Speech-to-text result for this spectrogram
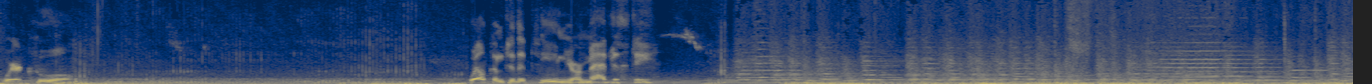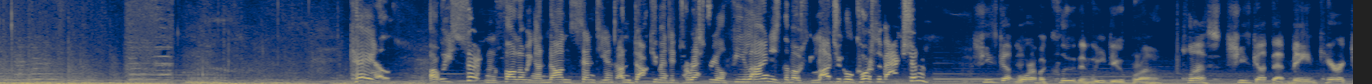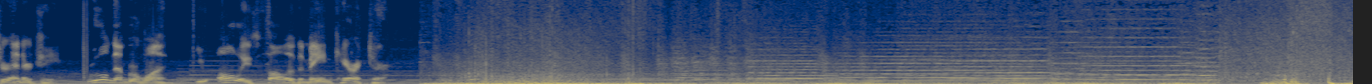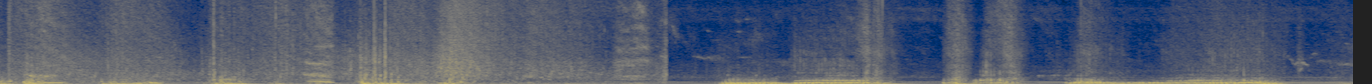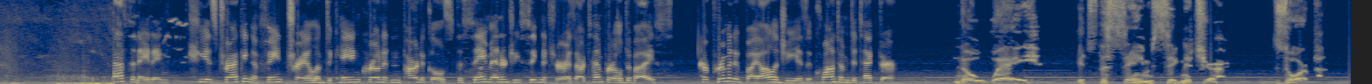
We're cool. Welcome to the team, Your Majesty. Kael, are we certain following a non-sentient, undocumented terrestrial feline is the most logical course of action? She's got more of a clue than we do, bro. Plus, she's got that main character energy. Rule number one you always follow the main character. Fascinating. She is tracking a faint trail of decaying chronoton particles, the same energy signature as our temporal device. Her primitive biology is a quantum detector. No way! It's the same signature. Zorp,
